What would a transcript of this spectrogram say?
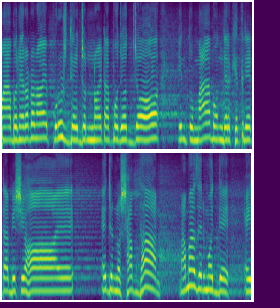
মা বোনেরও নয়, পুরুষদের জন্য এটা প্রযোজ্য। কিন্তু মা বোনদের ক্ষেত্রে এটা বেশি হয়। এই জন্য সাবধান। নামাজের মধ্যে এই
